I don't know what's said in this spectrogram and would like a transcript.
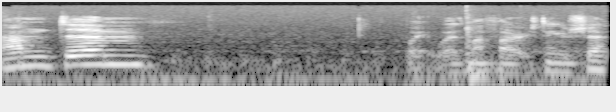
And um. Wait, where's my fire extinguisher?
